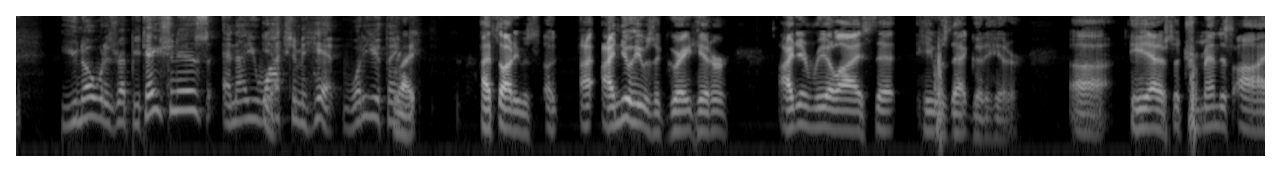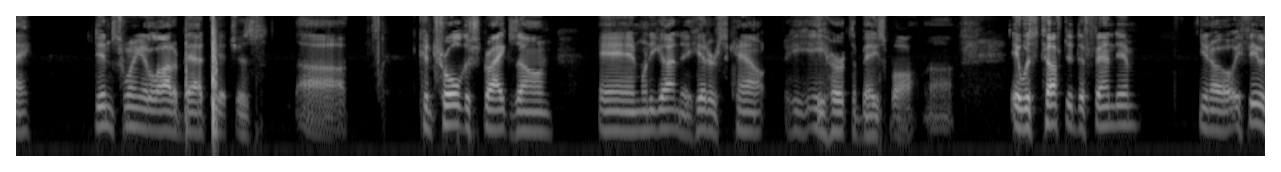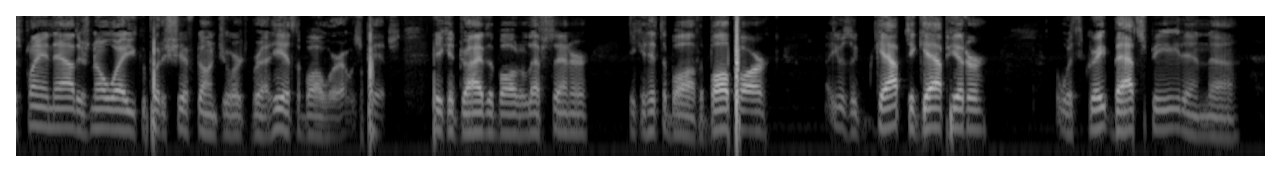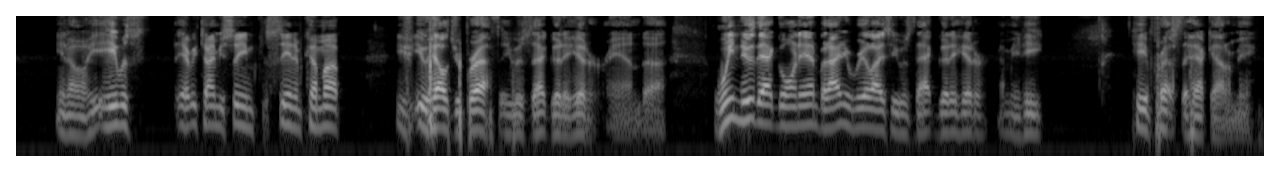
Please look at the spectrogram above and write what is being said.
you know what his reputation is, and now you watch him hit. What do you think? right. I thought he was. A, I, I knew he was a great hitter. I didn't realize that he was that good a hitter. Uh, he has a tremendous eye. Didn't swing at a lot of bad pitches. Uh, controlled the strike zone, and when he got in the hitter's count, he, he hurt the baseball. Uh, it was tough to defend him. You know, if he was playing now, there's no way you could put a shift on George Brett. He hit the ball where it was pitched. He could drive the ball to left center. He could hit the ball at the ballpark. He was a gap to gap hitter with great bat speed, and uh, you know, he, he was every time you see him seeing him come up, you, you held your breath. He was that good a hitter, and uh, we knew that going in, but I didn't realize he was that good a hitter. I mean, he he impressed the heck out of me.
